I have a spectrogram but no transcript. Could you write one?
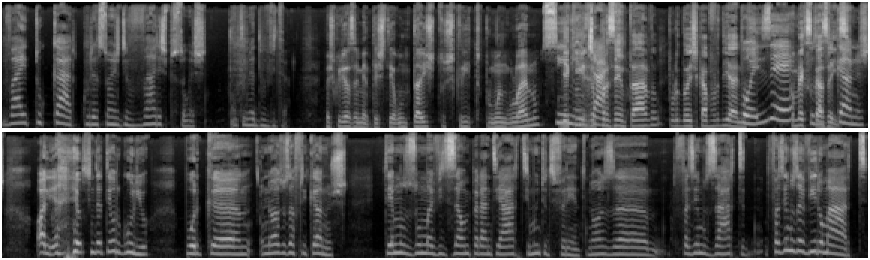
vai tocar corações de várias pessoas, não tenho a dúvida. Mas curiosamente, este é um texto escrito por um angolano Sim, e aqui um representado por dois cabo-verdianos. Pois é. Como é que se casa isso? Olha, eu sinto até orgulho, porque hum, nós, os africanos, temos uma visão perante a arte muito diferente. Nós ah, fazemos arte, fazemos a vida uma arte.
